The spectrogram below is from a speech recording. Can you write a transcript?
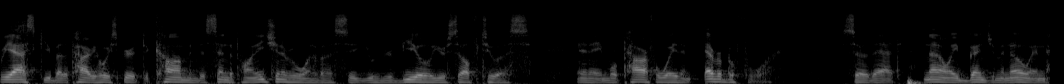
we ask you by the power of your Holy Spirit to come and descend upon each and every one of us so you reveal yourself to us in a more powerful way than ever before, so that not only Benjamin Owen,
